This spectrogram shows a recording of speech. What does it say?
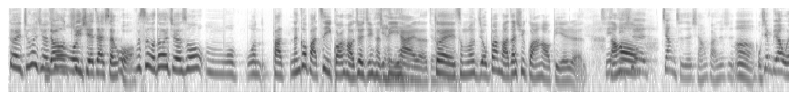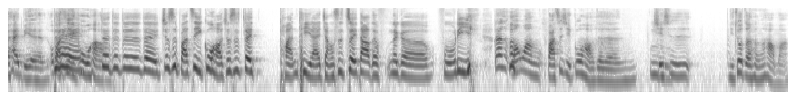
对，就会觉得说巨蟹在生活，不是我都会觉得说，嗯，我我把能够把自己管好就已经很厉害了。对，对怎么有办法再去管好别人？然后这样子的想法就是，嗯，我先不要危害别人，我把自己顾好。对对对对对，就是把自己顾好，就是对团体来讲是最大的那个福利。但往往把自己顾好的人，其实。嗯你做的很好嘛，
